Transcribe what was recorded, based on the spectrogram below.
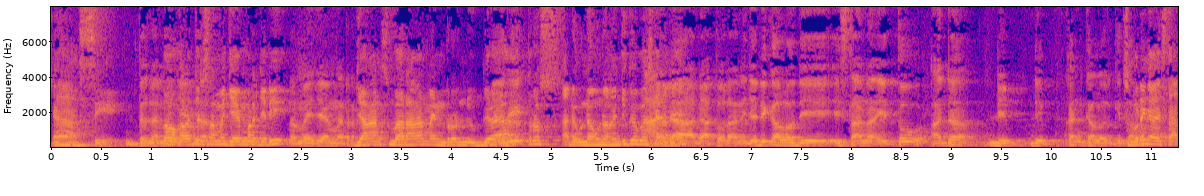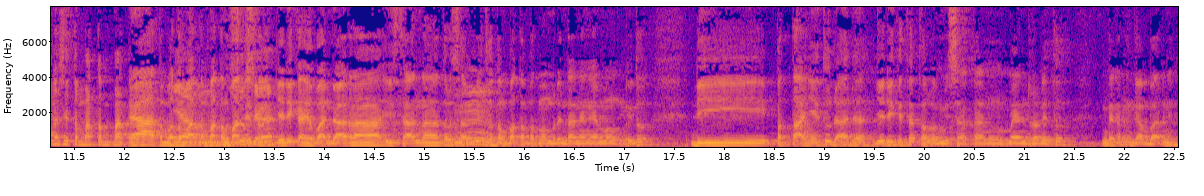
Ah sih. Itu namanya Tuh kalau jammer. sama jammer jadi Namanya jammer. jangan sembarangan main drone juga. Jadi- terus ada undang-undangan juga bahas ada ya. ada aturannya. Jadi kalau di istana itu ada di, di kan kalau kita Sebenarnya nggak istana sih tempat-tempat. Ya tempat-tempat tempat-tempat itu. ya. Jadi kayak bandara, istana, terus habis itu tempat-tempat pemerintahan yang emang itu di petanya itu udah ada. Jadi kita kalau misalkan main drone itu kita kan gambar nih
